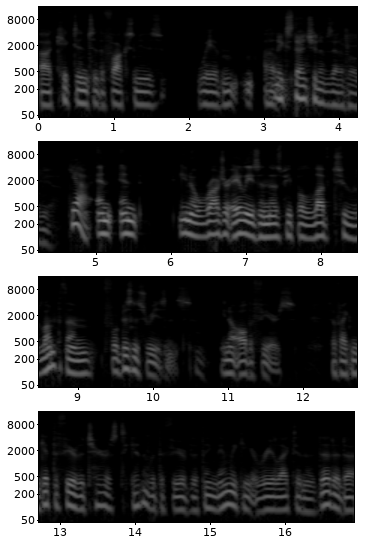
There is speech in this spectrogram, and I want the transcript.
uh, kicked into the Fox News way of. Uh, An extension of xenophobia. yeah, and and you know Roger Ailes and those people love to lump them for business reasons. You know all the fears. So if I can get the fear of the terrorist together with the fear of the thing, then we can get reelected and da da da,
